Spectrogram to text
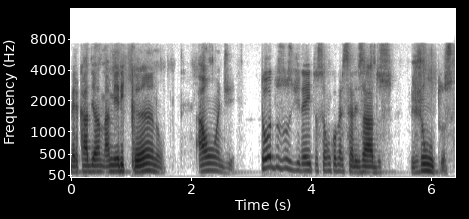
mercado americano, aonde todos os direitos são comercializados juntos.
